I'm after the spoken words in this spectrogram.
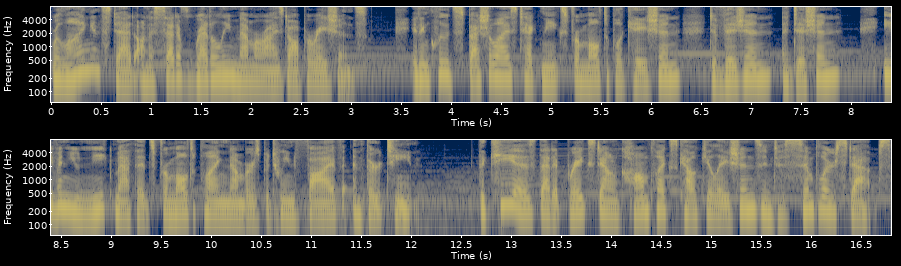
relying instead on a set of readily memorized operations. It includes specialized techniques for multiplication, division, addition, even unique methods for multiplying numbers between 5 and 13. The key is that it breaks down complex calculations into simpler steps.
